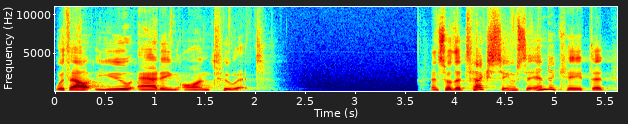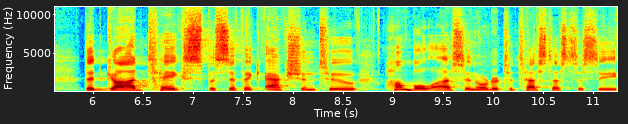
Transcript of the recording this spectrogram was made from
without you adding on to it. And so the text seems to indicate that, that God takes specific action to humble us in order to test us to see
